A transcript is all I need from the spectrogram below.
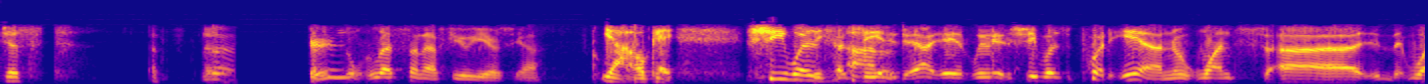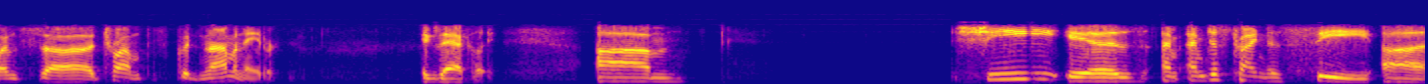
Just a, a years? Less than a few years, yeah. yeah, okay. She was because um, the, uh, it, it, she was put in once uh, once uh, Trump could nominate her. Exactly. Um, she is. I'm. I'm just trying to see. Uh,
